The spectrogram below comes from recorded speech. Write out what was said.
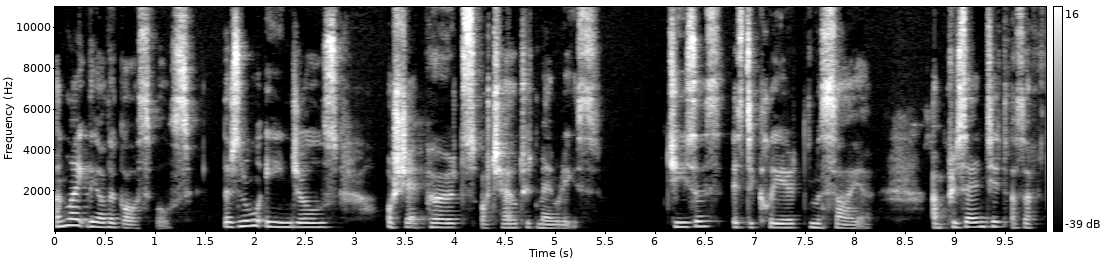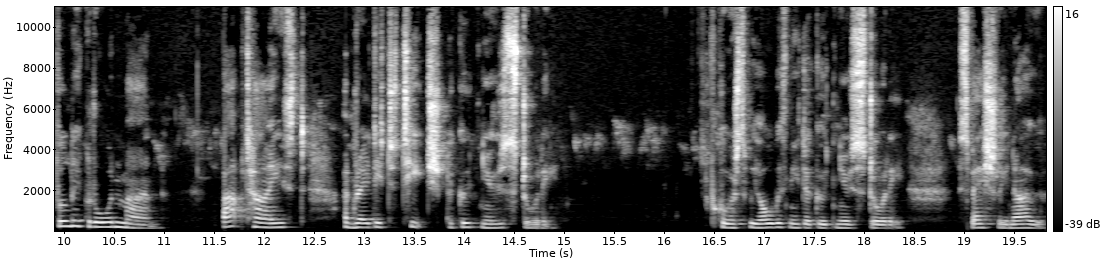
Unlike the other Gospels, there's no angels or shepherds or childhood memories. Jesus is declared the Messiah and presented as a fully grown man, baptized and ready to teach a good news story. Of course, we always need a good news story, especially now.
